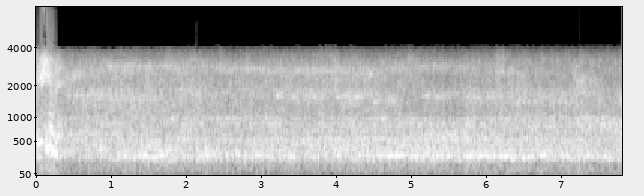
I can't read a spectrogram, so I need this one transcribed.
damn it. Uh...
